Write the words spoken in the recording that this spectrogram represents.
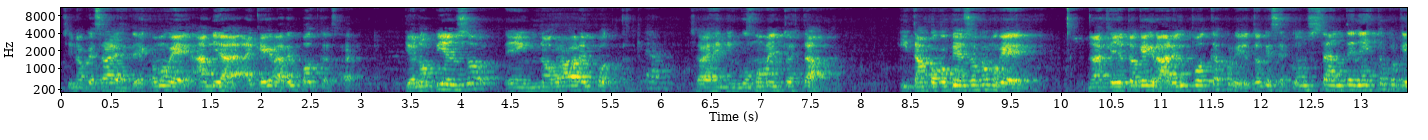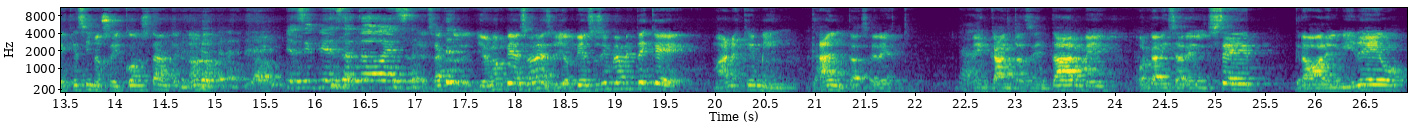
sino que, ¿sabes? Es como que, ah, mira, hay que grabar el podcast. ¿sabes? Yo no pienso en no grabar el podcast, Claro. ¿sabes? En ningún momento está. Y tampoco pienso como que, No, es que yo tengo que grabar el podcast porque yo tengo que ser constante en esto, porque es que si no soy constante, no, no. Yo sí pienso todo eso. Exacto, yo no pienso en eso, yo pienso simplemente que, mano, es que me encanta hacer esto. Claro. Me encanta sentarme, organizar el set, grabar el video,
